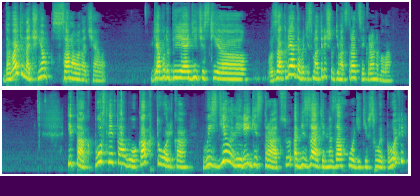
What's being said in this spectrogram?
Давайте начнем с самого начала. Я буду периодически э, заглядывать и смотреть, чтобы демонстрация экрана была. Итак, после того, как только вы сделали регистрацию, обязательно заходите в свой профиль,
